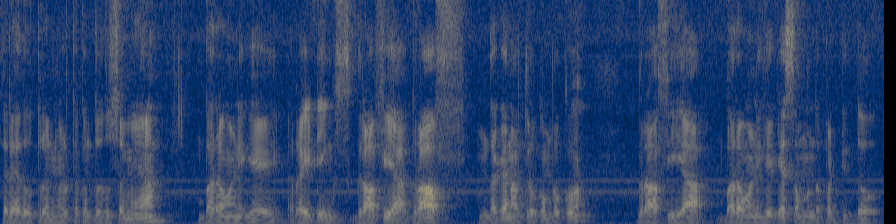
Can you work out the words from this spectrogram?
ಸರಿಯಾದ ಉತ್ತರವನ್ನು ಹೇಳ್ತಕ್ಕಂಥದ್ದು ಸಮಯ, ಬರವಣಿಗೆ. ರೈಟಿಂಗ್ಸ್ ಗ್ರಾಫಿಯಾ ಗ್ರಾಫ್ ಅಂದಾಗ ನಾವು ತಿಳ್ಕೊಬೇಕು ಗ್ರಾಫಿಯಾ ಬರವಣಿಗೆಗೆ ಸಂಬಂಧಪಟ್ಟಿದ್ದು.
